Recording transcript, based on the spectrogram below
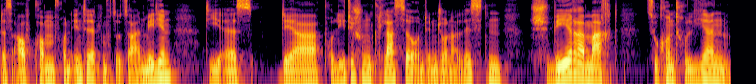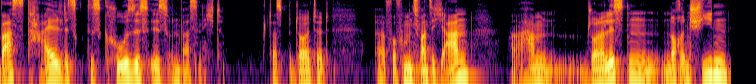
das Aufkommen von Internet und sozialen Medien, die es der politischen Klasse und den Journalisten schwerer macht, zu kontrollieren, was Teil des Diskurses ist und was nicht. Das bedeutet, äh, vor 25 Jahren äh, haben Journalisten noch entschieden,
